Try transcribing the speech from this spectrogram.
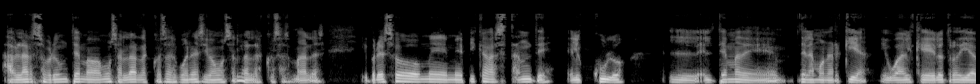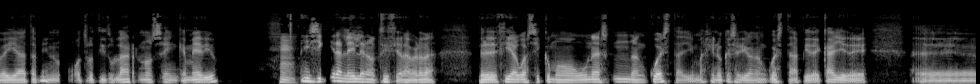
hablar sobre un tema, vamos a hablar las cosas buenas y vamos a hablar las cosas malas. Y por eso me, me pica bastante el culo el, tema de, de, la monarquía. Igual que el otro día veía también otro titular, no sé en qué medio. Hmm. Ni siquiera leí la noticia, la verdad. Pero decía algo así como una, una encuesta, yo imagino que sería una encuesta a pie de calle de, eh,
